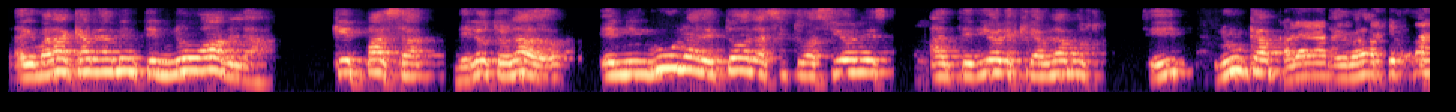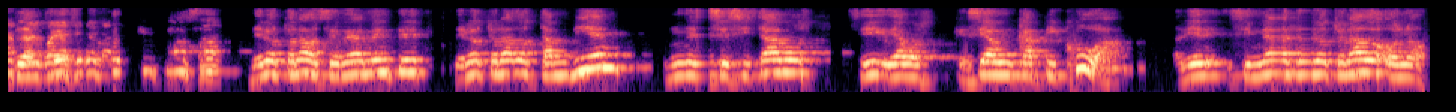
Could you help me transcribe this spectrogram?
La Gemara acá realmente no habla qué pasa del otro lado en ninguna de todas las situaciones anteriores que hablamos. ¿sí? Nunca qué pasa del otro lado, si realmente del otro lado también necesitamos, ¿sí? digamos, que sea un capicúa, bien similar del otro lado o no.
